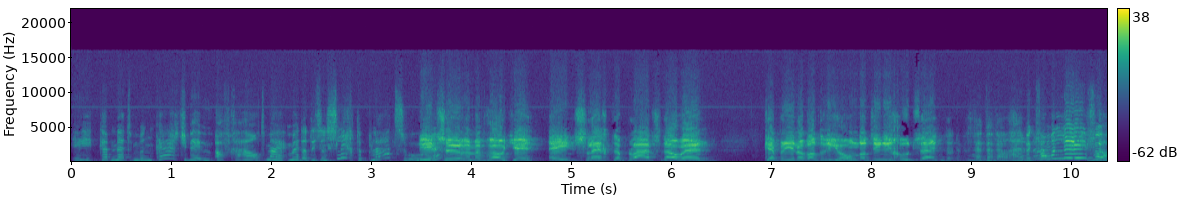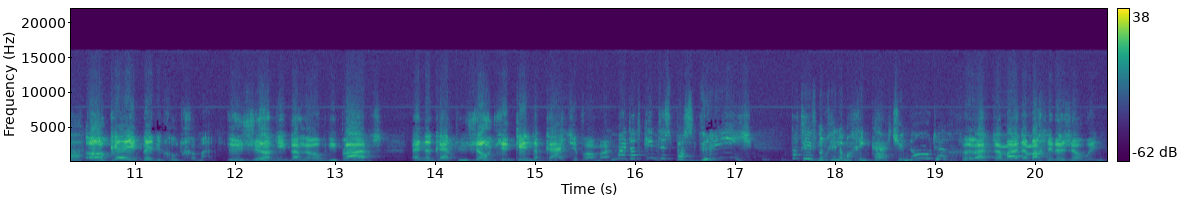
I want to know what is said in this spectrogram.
eh, ik heb net mijn kaartje bij u afgehaald, maar, maar dat is een slechte plaats, hoor. Niet zeuren, mevrouwtje. Eén slechte plaats nou en. Ik heb er hier nog wel 300 die niet goed zijn. Dat, dat, dat heb ik van mijn leven. Oké, weet ik goed gemaakt. U zeurt niet langer over die plaats en dan krijgt uw zoontje een kinderkaartje van me. Maar dat kind is pas drie. Dat heeft nog helemaal geen kaartje nodig. Dan maar, dan mag je er zo in.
